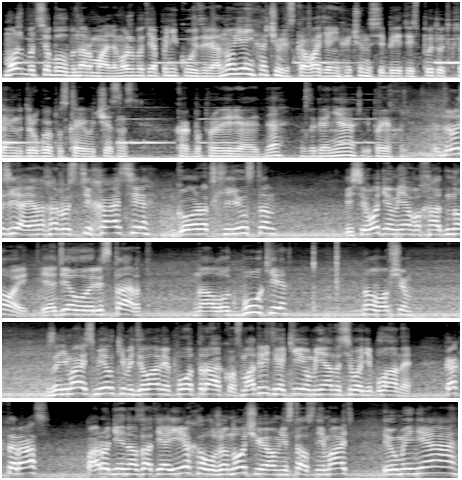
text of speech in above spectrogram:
Может быть, все было бы нормально. Может быть, я паникую зря. Но я не хочу рисковать, я не хочу на себе это испытывать. Кто-нибудь другой, пускай его честность как бы проверяет, да? Загоняю и поехали. Друзья, я нахожусь в Техасе, город Хьюстон. И сегодня у меня выходной. Я делаю рестарт на логбуке. Ну, в общем, занимаюсь мелкими делами по траку. Смотрите, какие у меня на сегодня планы. Как-то раз Пару дней назад я ехал, уже ночью я вам не стал снимать. И у меня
